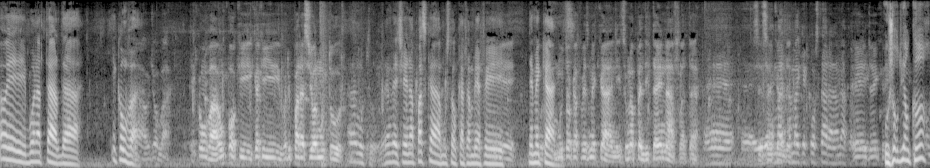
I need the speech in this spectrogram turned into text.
Oui, buona tarda. E come va? E come va? Un po' che, che riparazione al motore. Al motore. Invece una pasca mi tocca também a fare dei meccanici. Mi tocca a fare meccanici, una pendita in nafata. Aujourd'hui encore,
